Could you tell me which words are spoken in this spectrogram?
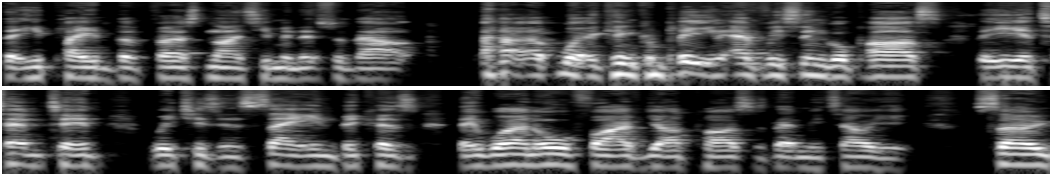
that he played the first 90 minutes without. Uh, working, completing every single pass that he attempted, which is insane because they weren't all five yard passes, let me tell you. So,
